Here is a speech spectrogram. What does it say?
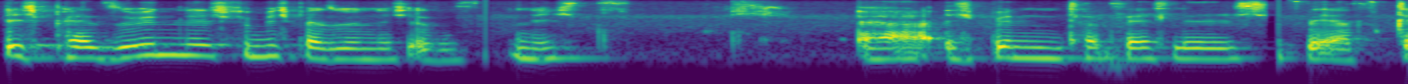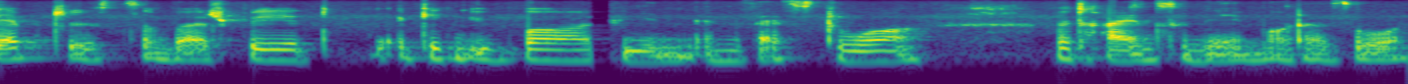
Ich persönlich, für mich persönlich ist es nichts. Äh, ich bin tatsächlich sehr skeptisch, zum Beispiel gegenüber den Investor mit reinzunehmen oder so.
